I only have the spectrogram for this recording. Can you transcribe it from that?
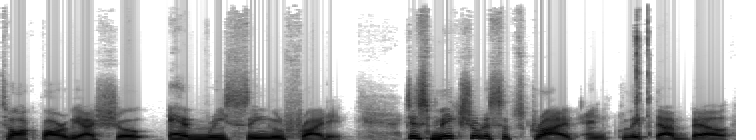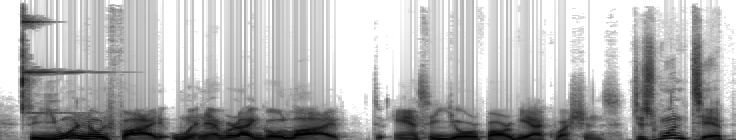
Talk Power BI show every single Friday. Just make sure to subscribe and click that bell so you are notified whenever I go live to answer your Power BI questions. Just one tip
